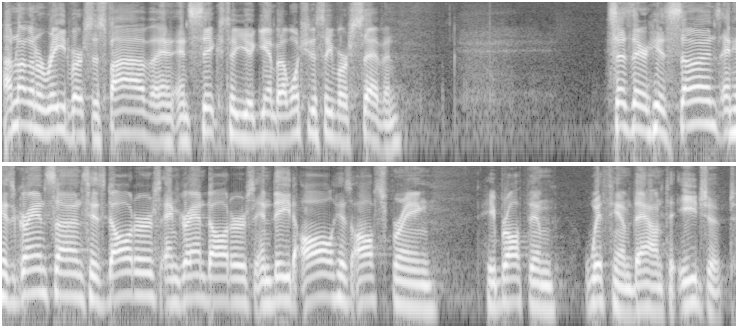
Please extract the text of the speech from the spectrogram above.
I'm not going to read verses 5 and, and 6 to you again, but I want you to see verse 7. Says there, his sons and his grandsons, his daughters and granddaughters, indeed all his offspring, he brought them with him down to Egypt.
